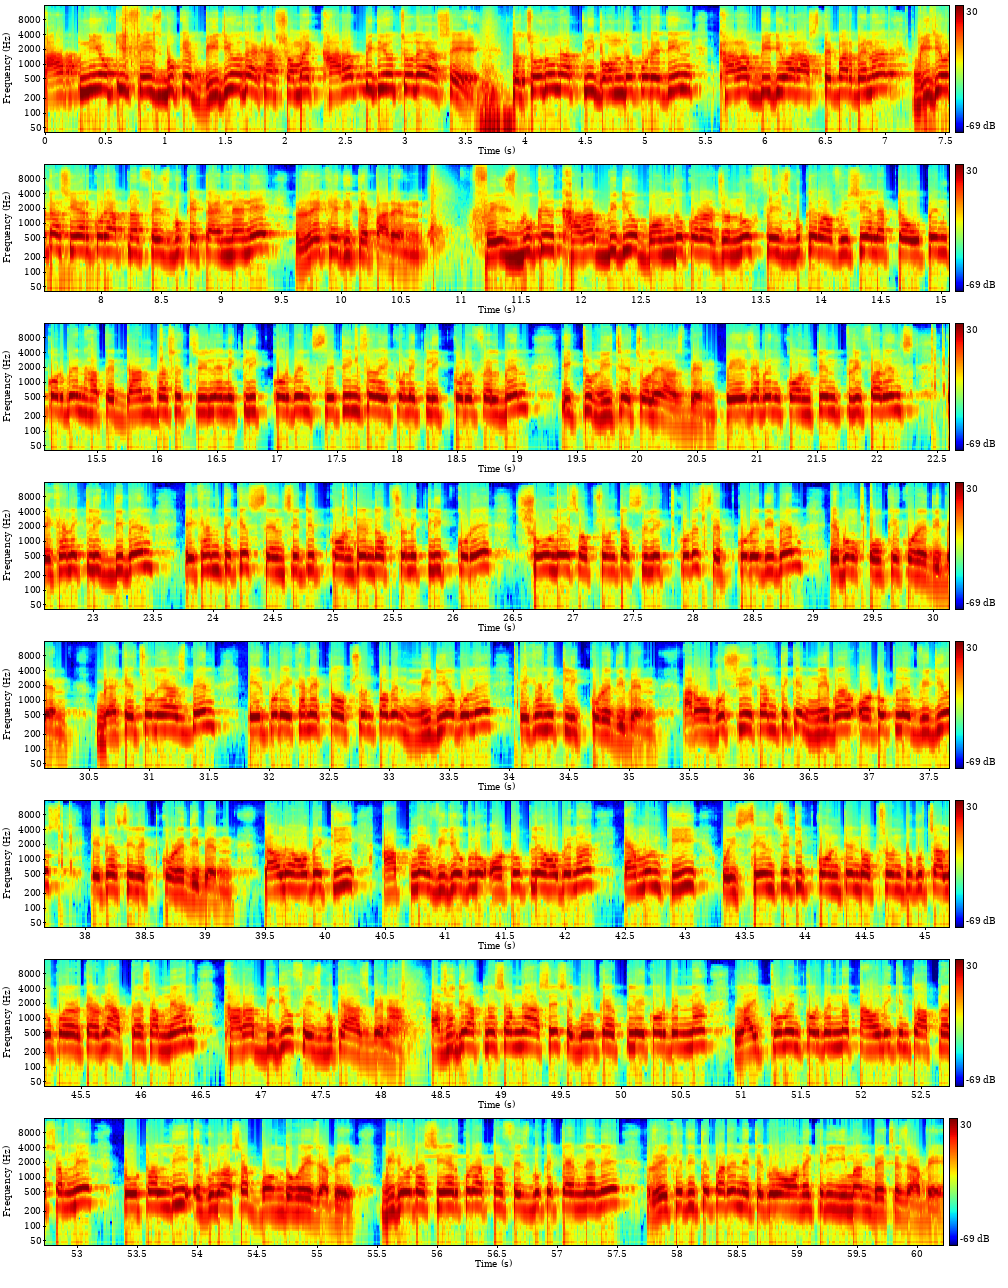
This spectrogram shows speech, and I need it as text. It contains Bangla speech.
আপনিও কি ফেসবুকে ভিডিও দেখার সময় খারাপ ভিডিও চলে আসে? তো চলুন আপনি বন্ধ করে দিন, খারাপ ভিডিও আর আসতে পারবে না। ভিডিওটা শেয়ার করে আপনার ফেসবুকের টাইমলাইনে রেখে দিতে পারেন। ফেসবুকের খারাপ ভিডিও বন্ধ করার জন্য ফেসবুকের অফিসিয়াল অ্যাপটা ওপেন করবেন, হাতের ডান পাশে থ্রি লাইনে ক্লিক করবেন সেটিংস আর আইকনে ক্লিক করে ফেলবেন, একটু নিচে চলে আসবেন। পেয়ে যাবেন কন্টেন্ট প্রিফারেন্স এখানে ক্লিক দিবেন, এখান থেকে সেনসিটিভ কন্টেন্ট অপশনে ক্লিক করে শো লেস অপশনটা সিলেক্ট করে সেভ করে দিবেন এবং ওকে করে দিবেন। ব্যাকে চলে আসবেন, এরপরে এখানে একটা অপশন পাবেন মিডিয়া বলে, এখানে ক্লিক করে দিবেন। আর অবশ্যই এখান থেকে নেভার অটো প্লে ভিডিওস এটা সিলেক্ট করে দিবেন। তাহলে হবে কি, আপনার ভিডিওগুলো অটো প্লে হবে না এমন কি ওই সেনসিটিভ কন্টেন্ট অপশনটুকু চালু করার কারণে আপনার সামনে আর খারাপ ভিডিও ফেসবুকে আসবে না। আর যদি আপনার সামনে আসে, সেগুলোকে আর প্লে করবেন না লাইক কমেন্ট করবেন না তাহলে কিন্তু আপনার সামনে টোটালি এগুলো আসা বন্ধ হয়ে যাবে। ভিডিওটা শেয়ার করে আপনার ফেসবুকের টাইমলাইনে রেখে দিতে পারেন, এতে করে অনেকেরই ইমান বেঁচে যাবে।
